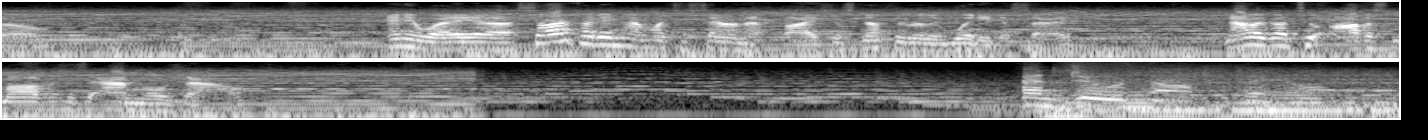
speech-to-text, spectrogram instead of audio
so... Anyway, uh, sorry if I didn't have much to say on that fight, it's just nothing really witty to say. Now we go to Abis Mal versus Admiral Zhao. and do not fail.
